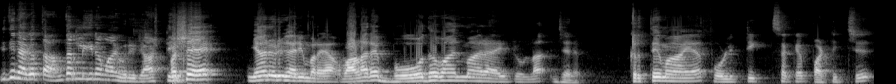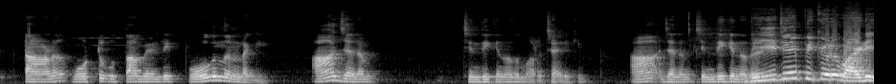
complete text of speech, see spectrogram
ഇതിനകത്ത് അന്തർലീനമായ ഒരു രാഷ്ട്രീയം പക്ഷേ ഞാനൊരു കാര്യം പറയാം. വളരെ ബോധവാന്മാരായിട്ടുള്ള ജനം കൃത്യമായ പൊളിറ്റിക്സ് ഒക്കെ പഠിച്ചിട്ടാണ് വോട്ട് കുത്താൻ വേണ്ടി പോകുന്നുണ്ടെങ്കിൽ ആ ജനം ചിന്തിക്കുന്നത് മറിച്ചായിരിക്കും. ആ ജനം ചിന്തിക്കുന്നത് ബി ജെ പിക്ക് ഒരു വഴി.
